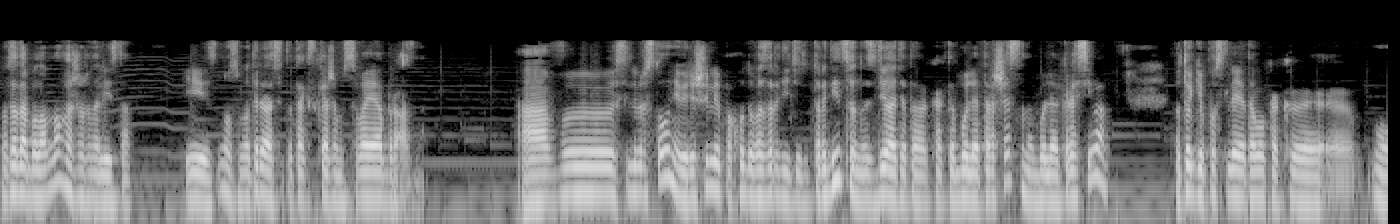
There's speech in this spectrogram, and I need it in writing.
Но тогда было много журналистов, и ну, смотрелось это, так скажем, своеобразно. А в Сильверстоуне решили, походу, возродить эту традицию, но сделать это как-то более торжественно, более красиво. В итоге, после того, как э, ну,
